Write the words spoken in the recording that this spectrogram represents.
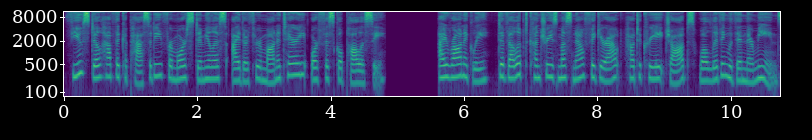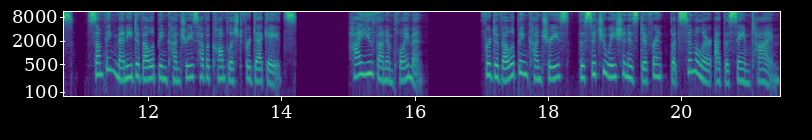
few still have the capacity for more stimulus either through monetary or fiscal policy. Ironically, developed countries must now figure out how to create jobs while living within their means, something many developing countries have accomplished for decades. High youth unemployment. For developing countries, the situation is different but similar at the same time.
